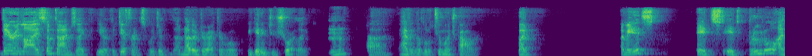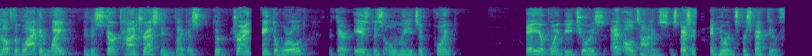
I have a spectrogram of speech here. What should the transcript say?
Therein lies sometimes like you know the difference, which another director will be getting to shortly, Mhm. uh, having a little too much power. But I mean, it's it's it's brutal. I love the black and white, the stark contrast in like a, the trying to paint the world that there is this only it's a point A or point B choice at all times, especially Ed Norton's perspective.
